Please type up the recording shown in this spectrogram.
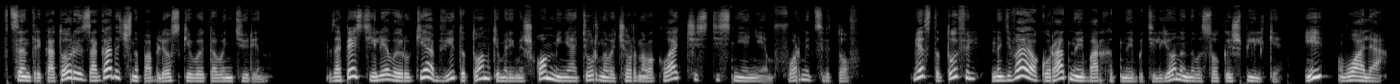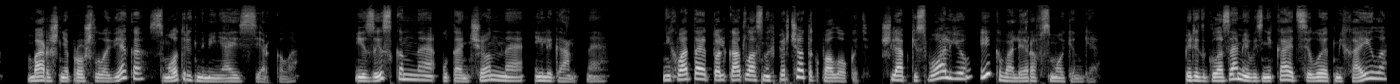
в центре которой загадочно поблескивает авантюрин. Запястье левой руки обвито тонким ремешком миниатюрного черного клатча с тиснением в форме цветов. Вместо туфель надеваю аккуратные бархатные ботильоны на высокой шпильке. И вуаля! Барышня прошлого века смотрит на меня из зеркала. Изысканная, утонченная, элегантная. Не хватает только атласных перчаток по локоть, шляпки с вуалью и кавалера в смокинге. Перед глазами возникает силуэт Михаила,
